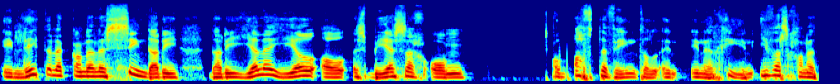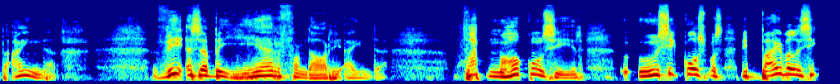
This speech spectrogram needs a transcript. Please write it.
en letterlik kan hulle sien dat die dat die hele heelal is besig om om af te wentel in energie en iewers gaan dit eindig. Wie is 'n beheer van daardie einde? Wat maak ons hier? Hoe is die kosmos? Die Bybel is die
